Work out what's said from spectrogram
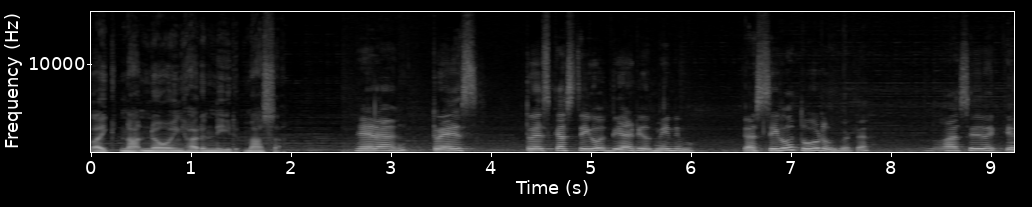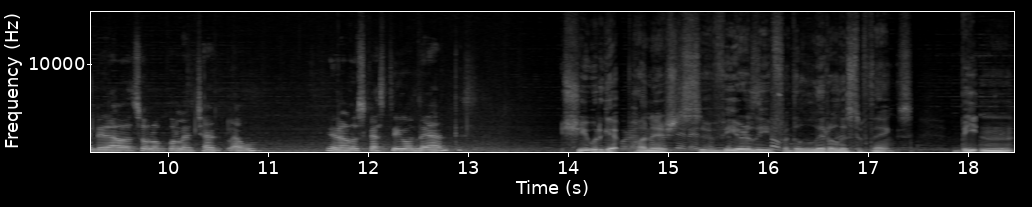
like not knowing how to knead masa. Eran tres, tres castigos diarios mínimo. Castigos duros, ¿verdad? No así de que le daban solo con la chancla a. Eran los castigos de antes. She would get punished severely for the littlest of things, beaten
